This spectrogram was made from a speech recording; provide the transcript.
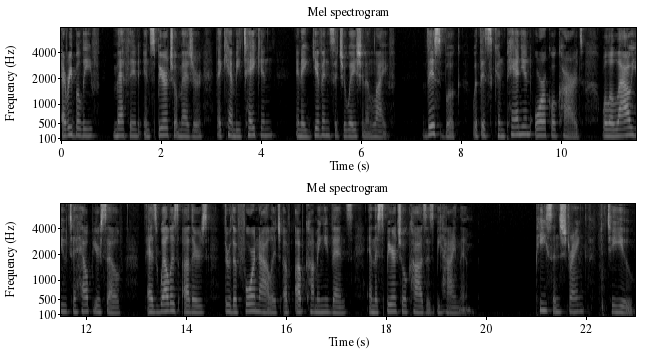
every belief, method, and spiritual measure that can be taken in a given situation in life. This book with its companion oracle cards will allow you to help yourself as well as others through the foreknowledge of upcoming events and the spiritual causes behind them. Peace and strength to you,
